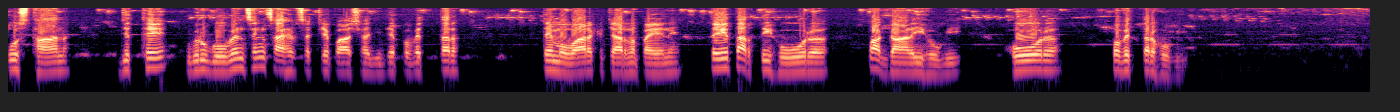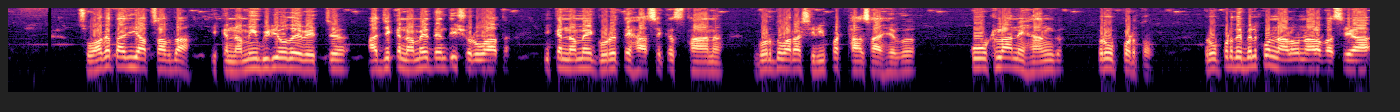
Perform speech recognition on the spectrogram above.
ਉਹ ਸਥਾਨ, ਜਿੱਥੇ ਗੁਰੂ ਗੋਬਿੰਦ ਸਿੰਘ ਸਾਹਿਬ ਸੱਚੇ ਪਾਤਸ਼ਾਹ ਜੀ ਦੇ ਪਵਿੱਤਰ ਤੇ ਮੁਬਾਰਕ ਚਰਨ ਪਏ ਨੇ ਤੇ ਇਹ ਧਰਤੀ ਹੋਰ ਭਾਗਾਂ ਵਾਲੀ ਹੋਗੀ ਹੋਰ ਪਵਿੱਤਰ ਹੋ ਗਈ। ਸਵਾਗਤ ਹੈ ਜੀ ਆਪ ਸਭ ਦਾ ਇੱਕ ਨਵੀਂ ਵੀਡੀਓ ਦੇ ਵਿੱਚ। ਅੱਜ ਇੱਕ ਨਵੇਂ ਦਿਨ ਦੀ ਸ਼ੁਰੂਆਤ, ਇੱਕ ਨਵੇਂ ਗੁਰ ਇਤਿਹਾਸਿਕ ਸਥਾਨ ਗੁਰਦੁਆਰਾ ਸ਼੍ਰੀ ਭੱਠਾ ਸਾਹਿਬ, ਕੋਟਲਾ ਨਿਹੰਗ, ਰੋਪੜ ਤੋਂ। ਰੋਪੜ ਦੇ ਬਿਲਕੁਲ ਨਾਲੋਂ ਨਾਲ ਵਸਿਆ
